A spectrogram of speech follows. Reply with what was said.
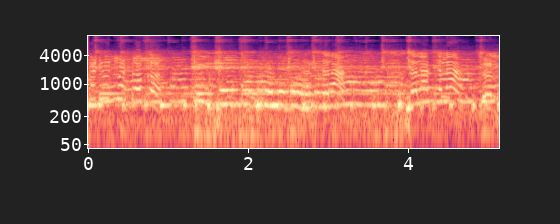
डोकं ठेवून पण डोकं. चला चला चला. चल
